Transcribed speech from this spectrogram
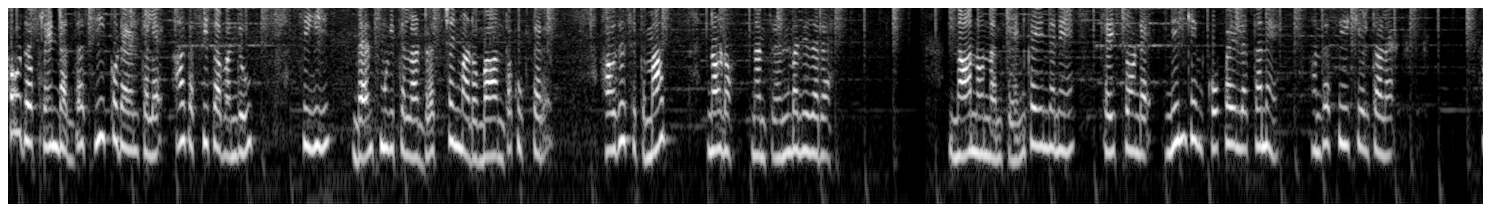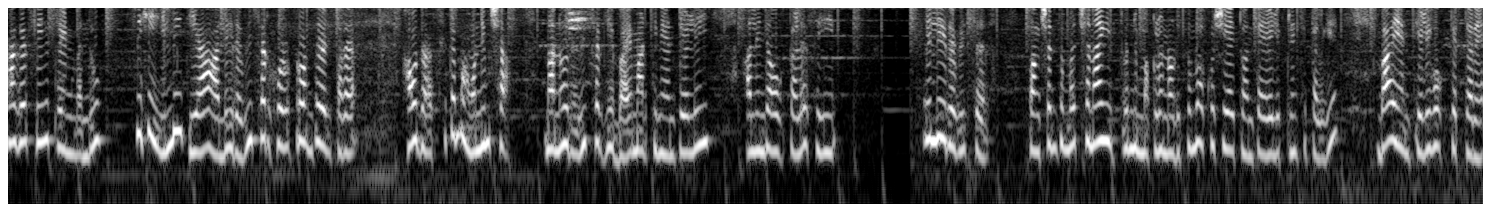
ಹೌದಾ ಫ್ರೆಂಡ್ ಅಂತ ಸಿಹಿ ಕೂಡ ಹೇಳ್ತಾಳೆ. ಆಗ ಸೀತಾ ಬಂದು, ಸಿಹಿ ಡ್ಯಾನ್ಸ್ ಮುಗಿತಲ್ಲ ಡ್ರೆಸ್ ಚೇಂಜ್ ಮಾಡು ಬಾ ಅಂತ ಕೂಗ್ತಾರೆ. ಹೌದಾ ಸೀತಮ್ಮ, ನೋಡು ನನ್ನ ಫ್ರೆಂಡ್ ಬಂದಿದ್ದಾರೆ ನಾನು ನನ್ನ ಫ್ರೆಂಡ್ ಕೈಯಿಂದನೇ ಪ್ರೈಸ್ ತೊಗೊಂಡೆ. ನಿನ್ಗೇನು ಕೋಪ ಇಲ್ಲ ತಾನೆ? ಅಂತ ಸಿಹಿ ಕೇಳ್ತಾಳೆ. ಆಗ ಸಿಹಿ ಫ್ರೆಂಡ್ ಬಂದು, ಸಿಹಿ ಇಲ್ಲಿದೆಯಾ? ಅಲ್ಲಿ ರವಿ ಸರ್ ಹೊರಟರು ಅಂತ ಹೇಳ್ತಾರೆ. ಹೌದಾ ಸೀತಮ್ಮ, ಒಂದು ನಿಮಿಷ. ನಾನು ರವಿ ಸರ್ಗೆ ಬಾಯ್ ಮಾಡ್ತೀನಿ ಅಂತೇಳಿ ಅಲ್ಲಿಂದ ಹೋಗ್ತಾಳೆ ಸಿಹಿ. ಇಲ್ಲಿ ರವಿ ಸರ್ ಫಂಕ್ಷನ್ ತುಂಬ ಚೆನ್ನಾಗಿತ್ತು. ನಿಮ್ಮ ಮಕ್ಕಳು ನೋಡಿ ತುಂಬ ಖುಷಿ ಆಯಿತು ಅಂತ ಹೇಳಿ ಪ್ರಿನ್ಸಿಪಲ್ಗೆ ಬಾಯ್ ಅಂತೇಳಿ ಹೋಗ್ತಿರ್ತಾರೆ.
